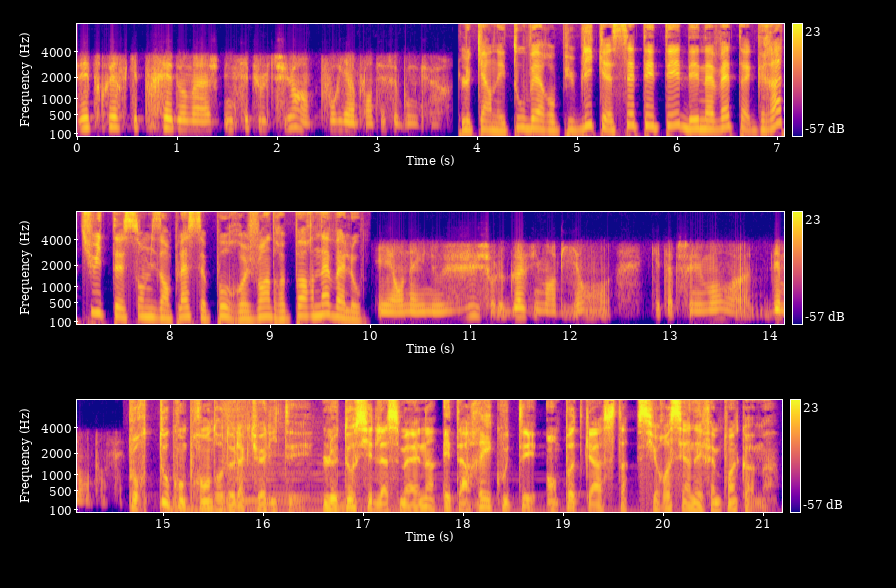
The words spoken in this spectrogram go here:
détruire ce qui est très dommage, une sépulture pour y implanter ce bunker. Le cairn est ouvert au public. Cet été, des navettes gratuites sont mises en place pour rejoindre Port Navalo. Et on a une vue le du Morbihan euh, qui est absolument euh, en fait. Pour tout comprendre de l'actualité, le dossier de la semaine est à réécouter en podcast sur oceanfm.com.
